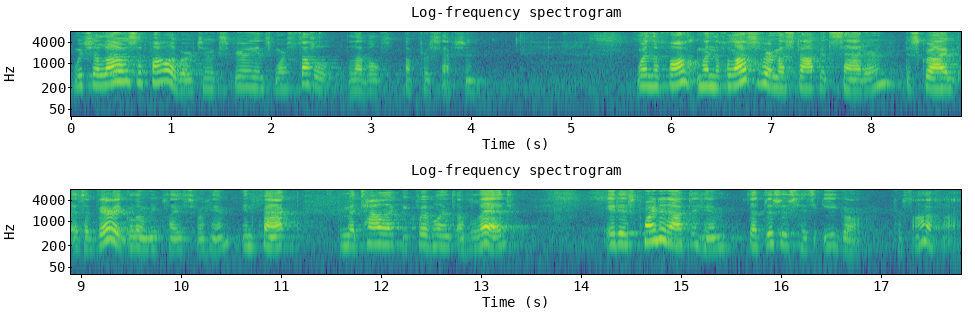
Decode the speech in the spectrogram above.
which allows the follower to experience more subtle levels of perception. When the, when the philosopher must stop at Saturn, described as a very gloomy place for him, in fact, the metallic equivalent of lead, it is pointed out to him that this is his ego personified.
